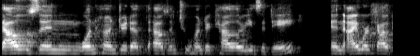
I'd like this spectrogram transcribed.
thousand one hundred, a thousand two hundred calories a day. And I work out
